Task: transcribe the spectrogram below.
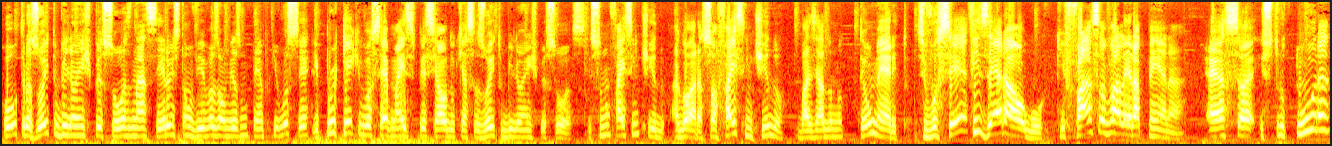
outras 8 bilhões de pessoas nasceram e estão vivas ao mesmo tempo que você. E por que que você é mais especial do que essas 8 bilhões de pessoas? Isso não faz sentido. Agora, só faz sentido baseado no teu mérito. Se você fizer algo que faça valer a pena essa estrutura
